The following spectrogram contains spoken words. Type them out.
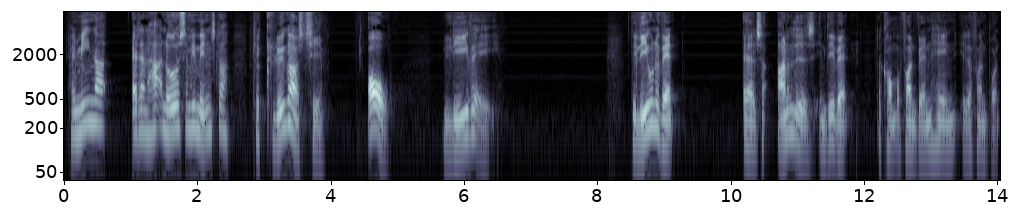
Han mener, at han har noget, som vi mennesker kan klynge os til og leve af. Det levende vand er altså anderledes end det vand, der kommer fra en vandhane eller fra en brønd.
